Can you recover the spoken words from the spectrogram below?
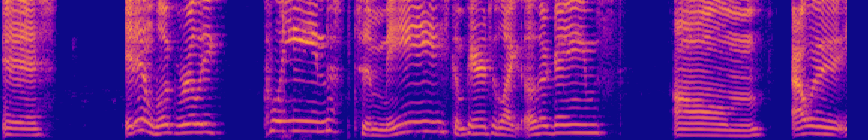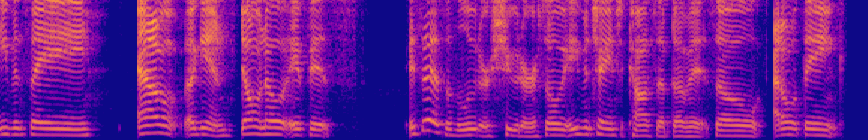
eh it didn't look really clean to me compared to like other games. Um, I would even say, and I don't again don't know if it's it says it's a looter shooter, so even change the concept of it. So I don't think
